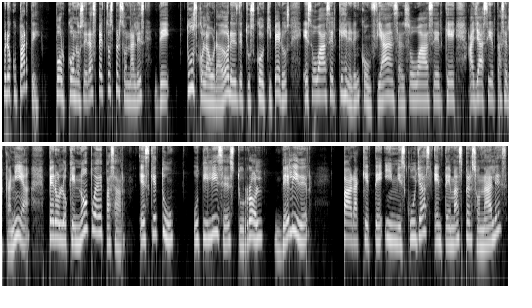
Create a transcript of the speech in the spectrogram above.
preocuparte por conocer aspectos personales de tus colaboradores, de tus coequiperos, eso va a hacer que generen confianza, eso va a hacer que haya cierta cercanía, pero lo que no puede pasar es que tú utilices tu rol de líder para que te inmiscuyas en temas personales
